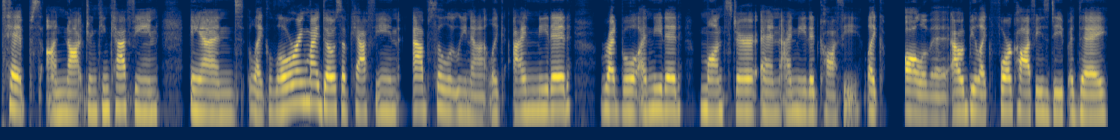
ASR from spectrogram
tips on not drinking caffeine and like lowering my dose of caffeine. Absolutely not. Like, I needed Red Bull, I needed Monster, and I needed coffee. Like, all of it. I would be like four coffees deep a day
